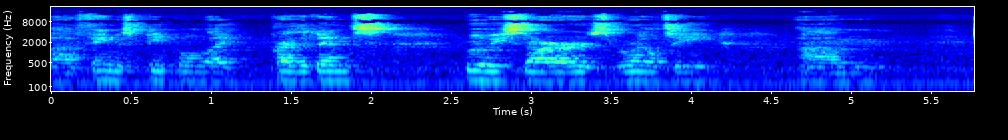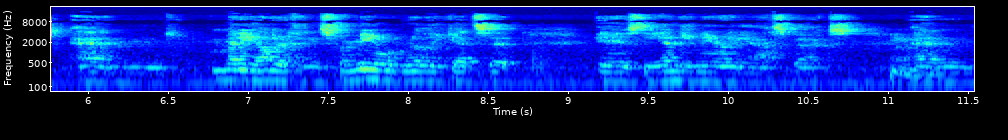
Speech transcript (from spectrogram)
Uh, famous people like presidents, movie stars, royalty, um, and many other things. For me, what really gets it is the engineering aspects Mhm. and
